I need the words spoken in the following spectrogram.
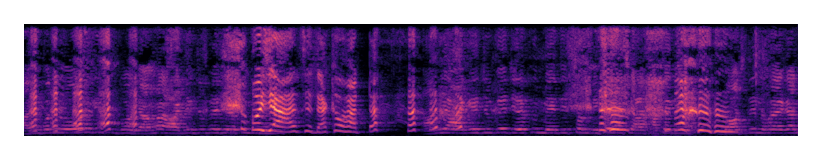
আমি বলি ওল ইজ গোল্ড। আমার আগে যুগে যেরকম ওই যে আছে দেখো হাতটা। আমি আগে যুগে যেরকম মেহেদি সব লিখে গেছি হাতে নেই। দশ দিন হয়ে গেল।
